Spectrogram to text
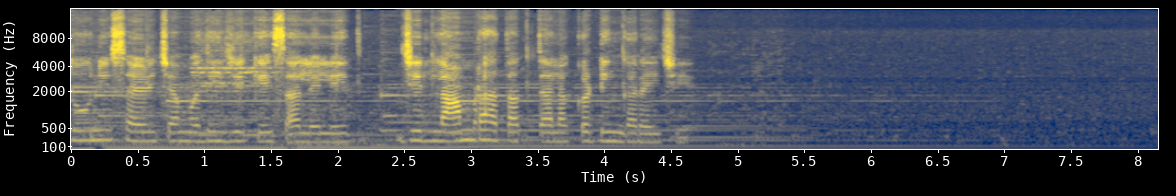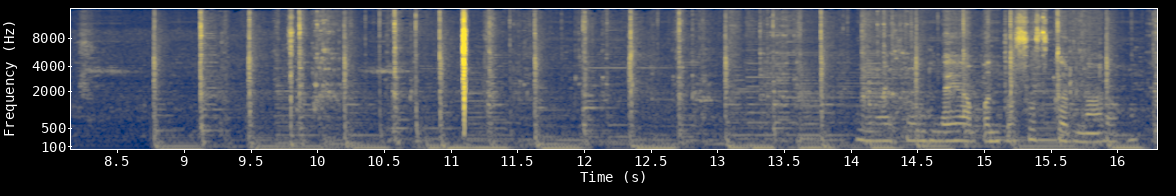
दोन्ही साईडच्या मध्ये जे केस आलेले जे लांब राहतात त्याला कटिंग करायची. या साईडलाही आपण तसंच करणार आहोत.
